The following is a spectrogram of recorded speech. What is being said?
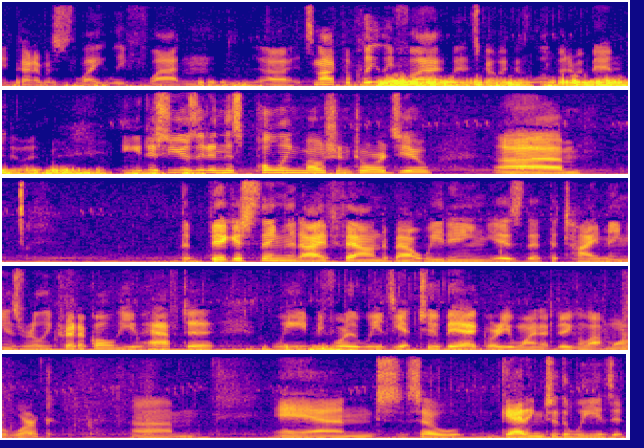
and kind of a slightly flattened. Uh, it's not completely flat, but it's got like a little bit of a bend to it. You just use it in this pulling motion towards you. Um, the biggest thing that I've found about weeding is that the timing is really critical. You have to weed before the weeds get too big, or you wind up doing a lot more work. Um, and so, getting to the weeds at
